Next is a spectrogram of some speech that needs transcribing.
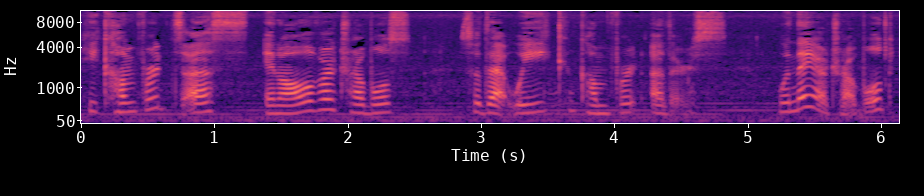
He comforts us in all of our troubles so that we can comfort others. When they are troubled,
